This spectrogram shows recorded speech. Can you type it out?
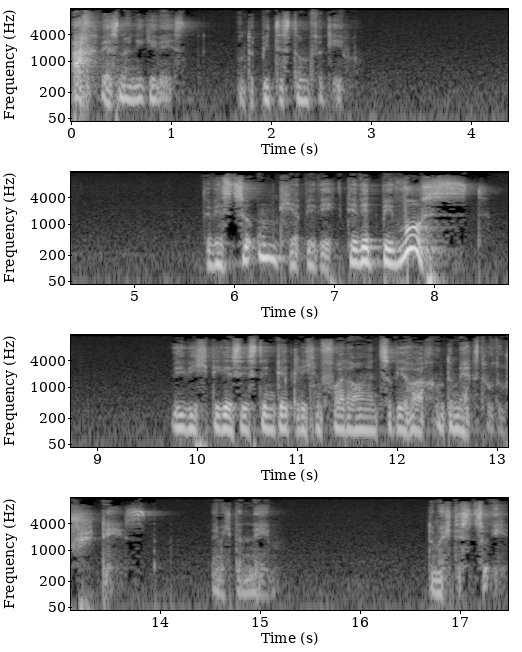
Ach, wäre es noch nie gewesen. Und du bittest um Vergebung. Du wirst zur Umkehr bewegt. Dir wird bewusst, wie wichtig es ist, den göttlichen Forderungen zu gehorchen. Und du merkst, wo du stehst. Nämlich daneben. Du möchtest zu ihm.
